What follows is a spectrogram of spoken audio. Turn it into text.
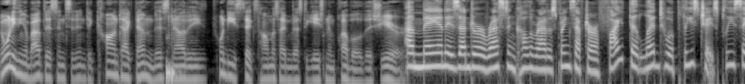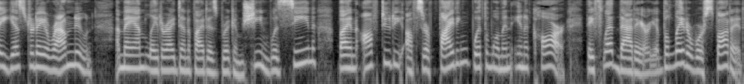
know anything about this incident to contact them. This now the 26th homicide investigation in Pueblo this year. A man is under arrest in Colorado Springs after a fight that led to a police chase. Police say yesterday around noon, a man later identified as Brigham Sheen was seen by an off-duty officer fighting with a woman in a car. They fled that area, but later were spotted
